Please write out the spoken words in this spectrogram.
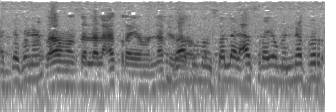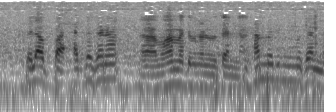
حدثنا باب من صلى العصر يوم النفر. باب من صلى العصر يوم النفر بالابطح حدثنا آه محمد بن المثنى. محمد بن المثنى.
